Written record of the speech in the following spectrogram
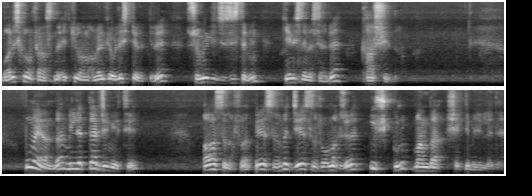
Barış Konferansı'nda etkili olan Amerika Birleşik Devletleri sömürgeci sistemin genişlemesine de karşıydı. Bu meyanda Milletler Cemiyeti A sınıfı, B sınıfı, C sınıfı olmak üzere 3 grup manda şekli belirledi.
